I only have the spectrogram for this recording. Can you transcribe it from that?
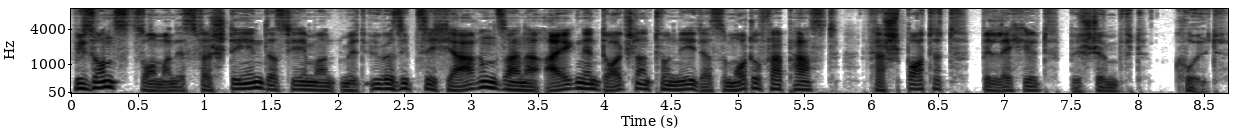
Wie sonst soll man es verstehen, dass jemand mit über 70 Jahren seiner eigenen Deutschlandtournee das Motto verpasst, verspottet, belächelt, beschimpft, Kult.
